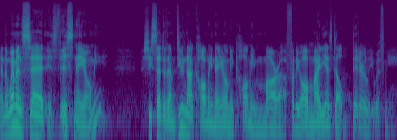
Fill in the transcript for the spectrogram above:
And the women said, Is this Naomi? She said to them, Do not call me Naomi, call me Mara, for the Almighty has dealt bitterly with me.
